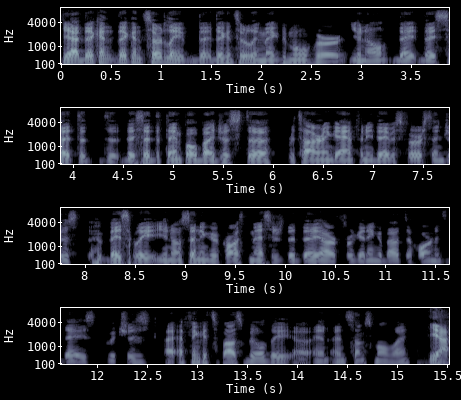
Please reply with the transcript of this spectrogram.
yeah, they can they can certainly they, they can certainly make the move where you know they they set the, the they set the tempo by just uh, retiring Anthony Davis first and just basically you know sending across the message that they are forgetting about the Hornets days, which is I, I think it's a possibility uh, in in some small way. Yeah,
